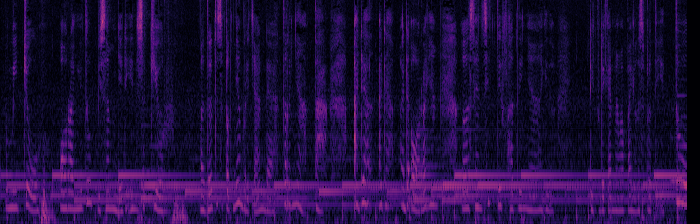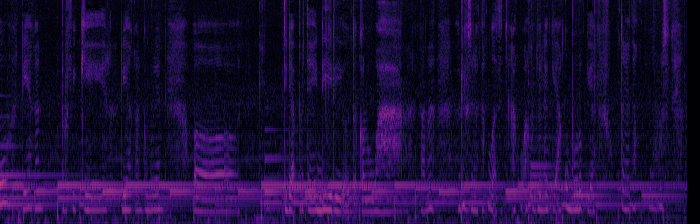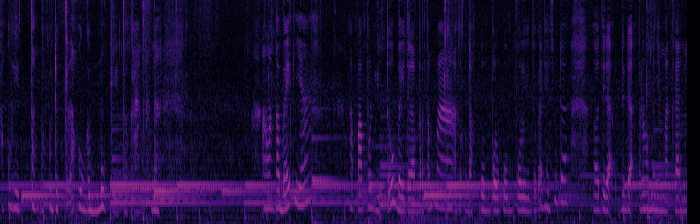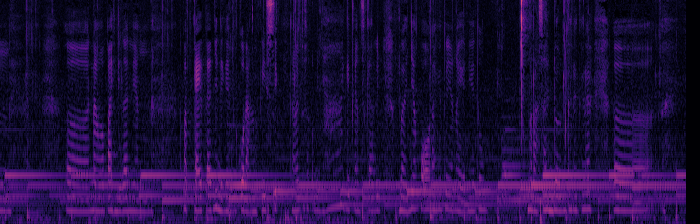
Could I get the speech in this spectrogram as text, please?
pemicu orang itu bisa menjadi insecure padahal itu sepertinya bercanda. Ternyata ada ada ada orang yang uh, sensitif hatinya gitu. Diberikan nama panggilan seperti itu dia akan berpikir dia akan kemudian uh, tidak percaya diri untuk keluar. Karena aduh ternyata aku nggak aku aku jelek ya aku buruk ya. Oh, ternyata aku kurus aku hitam aku dekil aku gemuk gitu kan alangkah baiknya. Apa pun itu baik dalam pertemuan atau kita kumpul-kumpul gitu kan ya sudah. Uh, tidak tidak perlu menyematkan uh, nama panggilan yang erat kaitannya dengan kekurangan fisik. Karena itu sangat menyakitkan sekali. Banyak kok orang itu yang akhirnya itu merasa down gara-gara uh,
